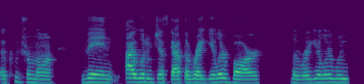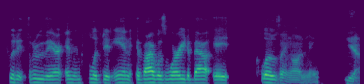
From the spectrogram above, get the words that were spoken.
accoutrement, then I would have just got the regular bar, the regular loop, put it through there, and then flipped it in if I was worried about it closing on me. yeah.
